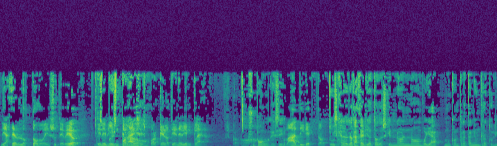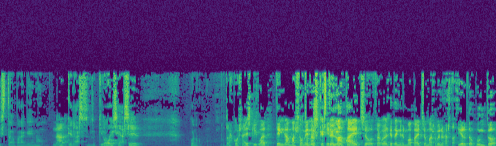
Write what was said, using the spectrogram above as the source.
de hacerlo todo en su TVO, tiene pues bien claro, es porque lo tiene bien claro. Como- Supongo que sí. Va directo. tú- Es que lo tengo que hacer yo todo, es que no, no voy a contratar ni un rotulista para que no. Nada. Porque las, quiero Todo, que sea así. él. Bueno, Otra cosa es que igual tenga más o menos es que esté el mapa hecho, otra cosa es que tenga el mapa hecho más o menos hasta cierto punto,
